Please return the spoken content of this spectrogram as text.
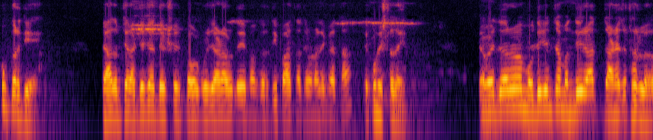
खूप गर्दी आहे. आज आमच्या राज्याचे अध्यक्ष बावळकुळी जाणार होते. मग गर्दी पाहता ते म्हणाले मी आता एकोणीसला जाईन. त्यामुळे जर मोदीजींचं मंदिरात जाण्याचं ठरलं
